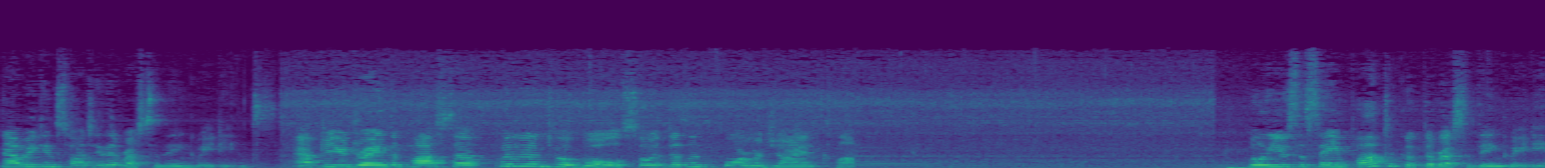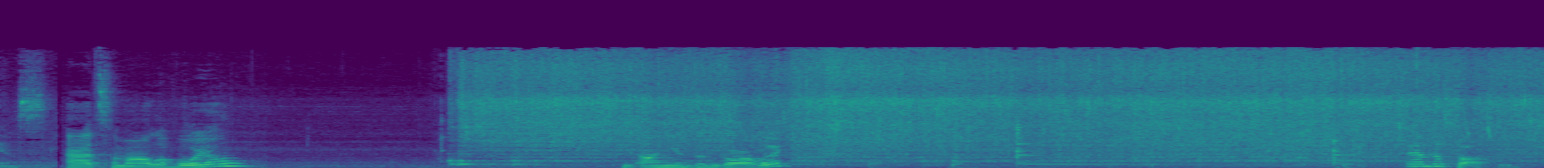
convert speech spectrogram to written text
Now we can saute the rest of the ingredients. After you drain the pasta, put it into a bowl so it doesn't form a giant clump. We'll use the same pot to cook the rest of the ingredients. Add some olive oil, the onions and garlic, and the sausage.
